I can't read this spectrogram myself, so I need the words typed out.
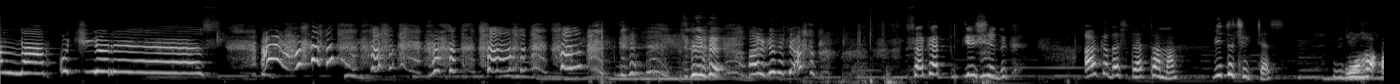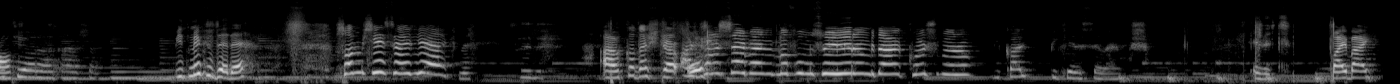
Allah'ım uçuyoruz. Arkadaşlar sakatlık yaşadık. Arkadaşlar tamam video çekeceğiz. Videomuz Oha, bitiyor arkadaşlar. Bitmek üzere. Son bir şey söyleyerek mi? Söyle. Arkadaşlar Arkadaşlar ben lafımı söylüyorum bir daha konuşmuyorum. Bir kalp bir kere severmiş. Evet. Bay bay.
